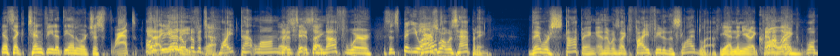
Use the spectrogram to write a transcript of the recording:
Yeah, it's like 10 feet at the end where it's just flat. And I- yeah, I don't know if it's Yeah. quite that long, but, But it's it's it's, like- enough where Does it spit you here's out? Here's what was happening. they were stopping, and there was like five feet of the slide left. Yeah, and then you're like And I'm crawling. like, well,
